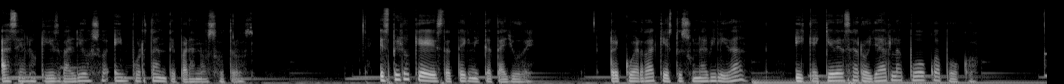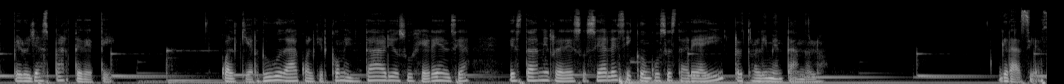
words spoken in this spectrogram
hacia lo que es valioso e importante para nosotros. Espero que esta técnica te ayude. Recuerda que esto es una habilidad y que hay que desarrollarla poco a poco, pero ya es parte de ti. Cualquier duda, cualquier comentario, sugerencia, está en mis redes sociales y con gusto estaré ahí retroalimentándolo. Gracias.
